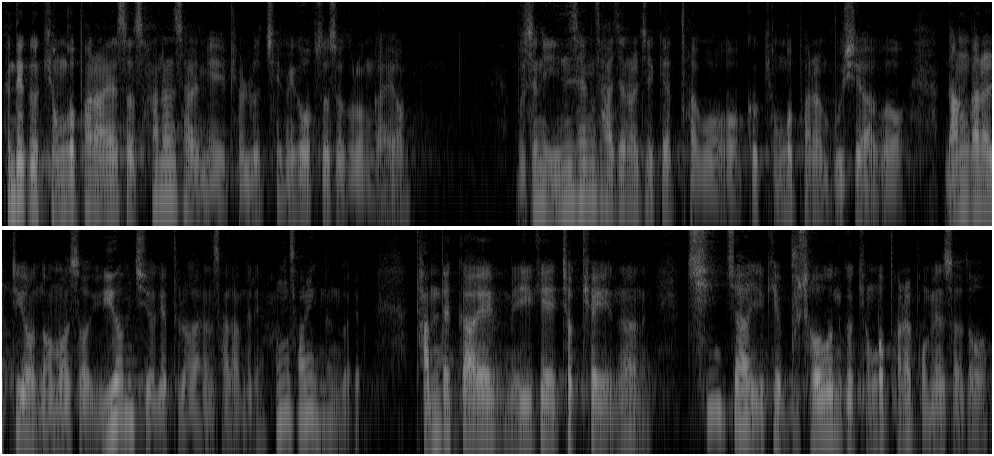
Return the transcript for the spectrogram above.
근데 그 경고판 안에서 사는 삶이 별로 재미가 없어서 그런가요? 무슨 인생 사전을 찍겠다고 그 경고판을 무시하고 난간을 뛰어넘어서 위험 지역에 들어가는 사람들이 항상 있는 거예요. 담배가에 이게 적혀 있는 진짜 이렇게 무서운 그 경고판을 보면서도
